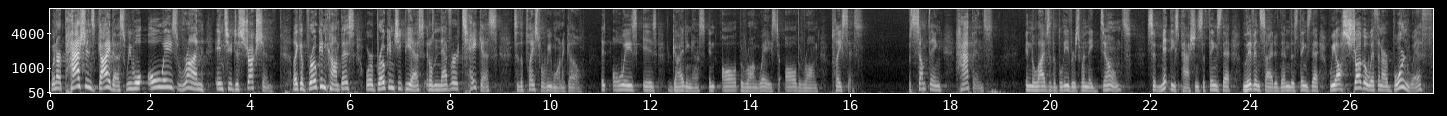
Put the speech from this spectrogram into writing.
When our passions guide us, we will always run into destruction. Like a broken compass or a broken GPS, it'll never take us to the place where we want to go. It always is guiding us in all the wrong ways to all the wrong places. But something happens in the lives of the believers when they don't submit these passions, the things that live inside of them, the things that we all struggle with and are born with,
